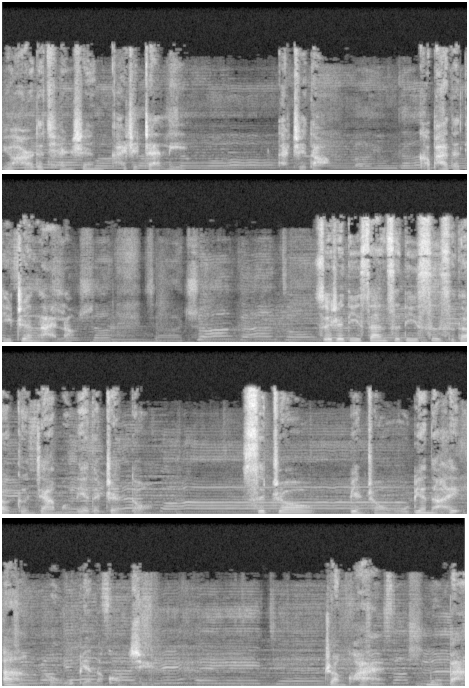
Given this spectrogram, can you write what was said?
女孩的全身开始颤栗，她知道，可怕的地震来了。随着第三次、第四次的更加猛烈的震动，四周变成无边的黑暗和无边的恐惧。砖块、木板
